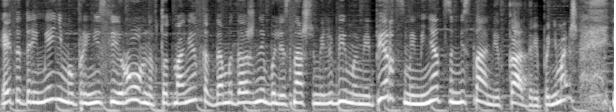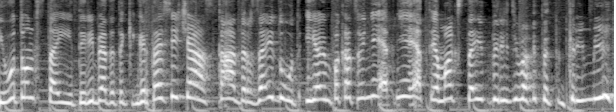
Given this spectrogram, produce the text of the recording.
этот ремень ему принесли ровно в тот момент, когда мы должны были с нашими любимыми перцами меняться местами в кадре, понимаешь? И вот он стоит, и ребята такие говорят, а сейчас кадр зайдут. И я им показываю, нет, нет, и Макс стоит, переодевает этот ремень.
